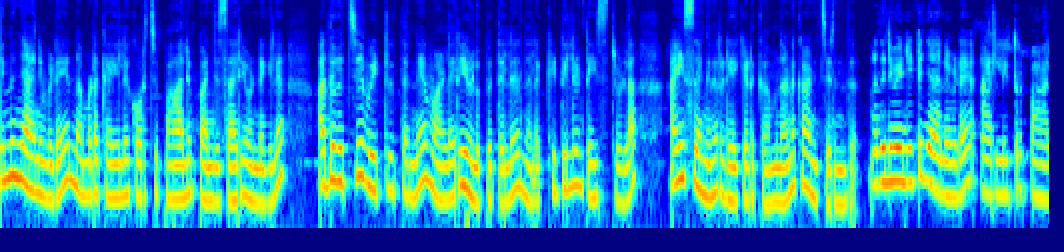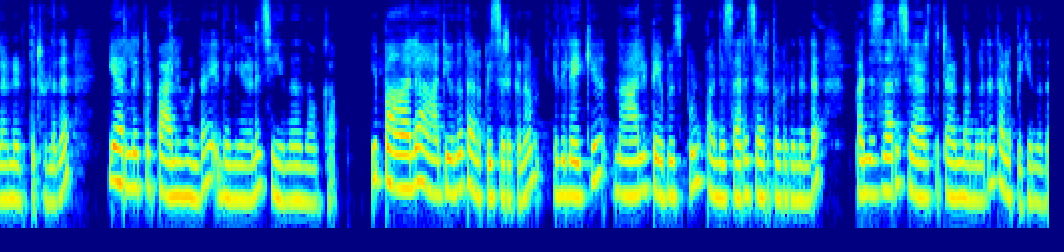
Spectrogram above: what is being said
ഇന്ന് ഞാനിവിടെ നമ്മുടെ കയ്യിൽ കുറച്ച് പാലും പഞ്ചസാരയും ഉണ്ടെങ്കിൽ അത് വെച്ച് വീട്ടിൽ തന്നെ വളരെ എളുപ്പത്തിൽ നല്ല കിടിലും ടേസ്റ്റുള്ള ഐസ് എങ്ങനെ റെഡിയാക്കി എടുക്കാമെന്നാണ് കാണിച്ചിരുന്നത്. അതിന് വേണ്ടിയിട്ട് ഞാനിവിടെ അര ലിറ്റർ പാലാണ് എടുത്തിട്ടുള്ളത്. ഈ അര ലിറ്റർ പാലും കൊണ്ട് ഇതെങ്ങനെയാണ് ചെയ്യുന്നത് നോക്കാം. ഈ പാൽ ആദ്യം ഒന്ന് തിളപ്പിച്ചെടുക്കണം. ഇതിലേക്ക് നാല് ടേബിൾ സ്പൂൺ പഞ്ചസാര ചേർത്ത് കൊടുക്കുന്നുണ്ട്. പഞ്ചസാര ചേർത്തിട്ടാണ് നമ്മളിത് തിളപ്പിക്കുന്നത്.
